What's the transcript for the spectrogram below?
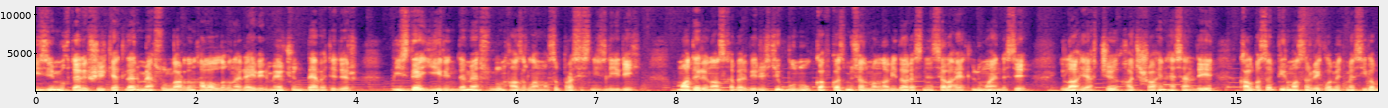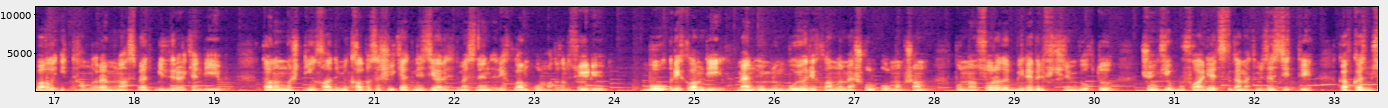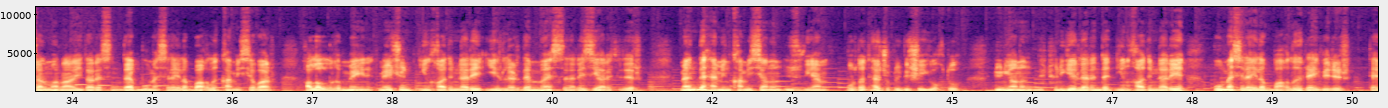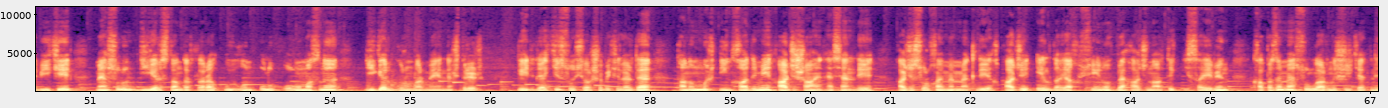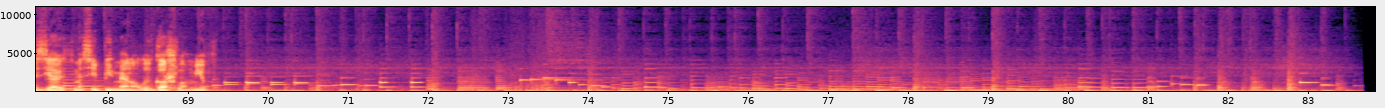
bizi müxtəlif şirkətlər məhsullarının halallığına rəy vermək üçün dəvət edir. Biz də yerində məhsulun hazırlanması prosesini izləyirik. Modern Az xəbər verir ki, bunu Qafqaz Müsəlmanları İdarəsinin səlahiyyətli nümayəndəsi, ilahiyyatçı Hacı Şahin Həsənli kalbasa firmasını reklam etməsi ilə bağlı ittihamlara münasibət bildirərkən deyib. Tanınmış din xadimi kalbasa şirkətini ziyarət etməsinin reklam olmadığını söyləyib. Bu reklam deyil. Mən ömrüm boyu reklamla məşğul olmamışam. Bundan sonra da belə bir fikrim yoxdur. Çünki bu fəaliyyət istiqamətimizə ziddir. Qafqaz Müsəlmanları İdarəsində bu məsələ ilə bağlı komissiya var. Halallığı müəyyən etmək üçün din xadimləri yerlərdə müəssisələri ziyarət edir. Mən də həmin komissiyanın üzvüyəm. Burada təəccüblü bir şey yoxdur. Dünyanın bütün yerlərində din xadimləri bu məsələ ilə bağlı rəy verir. Təbii ki, məhsulun digər standartlara uyğun olub-olmamasını digər qurumlar müəyyənləşdirir. Qeyd edək ki, sosial şəbəkələrdə tanınmış din xadimi Hacı Şahin Həsənli, Hacı Surxay Məmmədli, Hacı Eldayaq Hüseynov və Hacı Natiq İsayevin kalpaza məhsullarını şirkətini ziyarət etməsi birmənalı qarşılanmayıb.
